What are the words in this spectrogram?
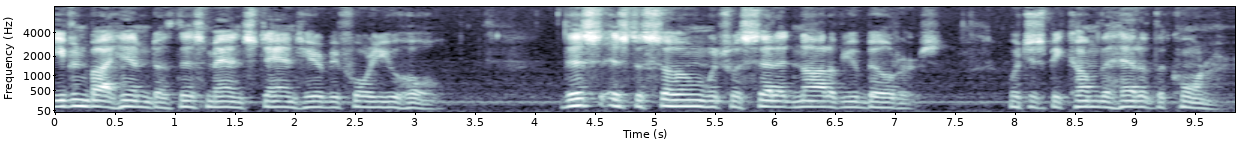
even by him doth this man stand here before you whole. This is the stone which was set at naught of you builders, which is become the head of the corner.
